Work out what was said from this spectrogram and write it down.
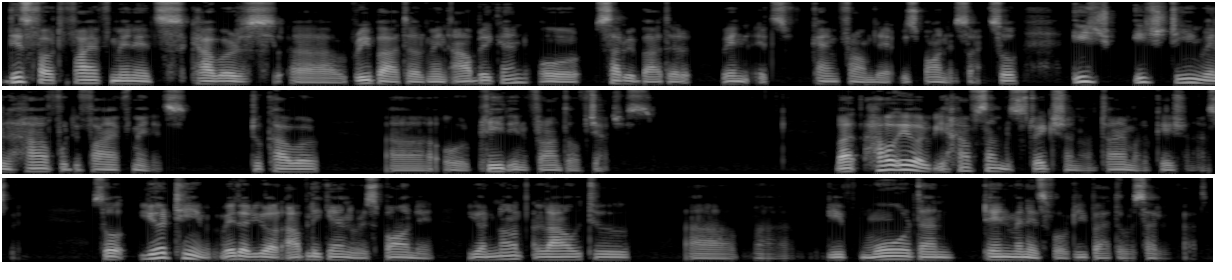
this 45 minutes covers uh, rebuttal when applicant or sub-rebuttal when it came from the respondent side. So each each team will have 45 minutes to cover uh, or plead in front of judges. But however, we have some restriction on time allocation as well. So your team, whether you are applicant or respondent, you are not allowed to uh, uh, give more than 10 minutes for rebuttal or sub-rebuttal.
